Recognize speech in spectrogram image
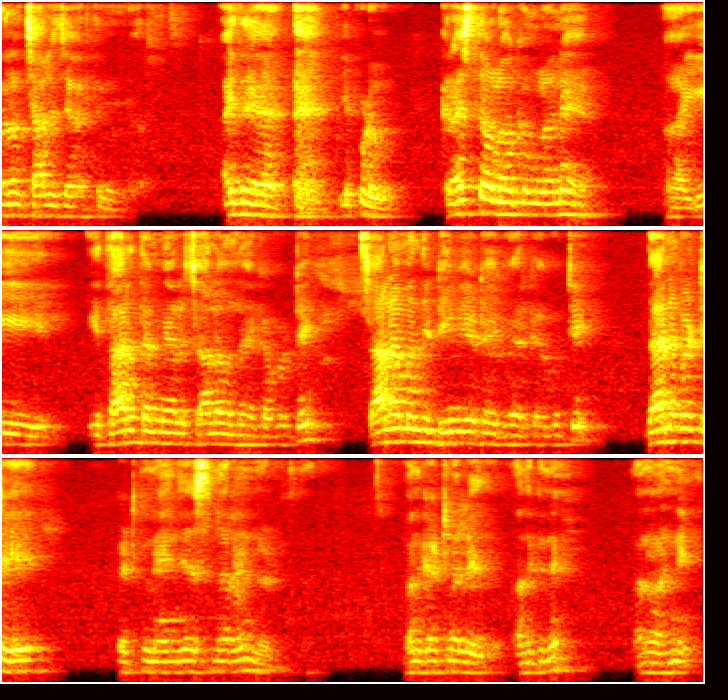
మనం చాలా జాగ్రత్తగా ఉండాలి. అయితే ఇప్పుడు క్రైస్తవ లోకంలోనే ఈ ఈ తారతమ్యాలు చాలా ఉన్నాయి కాబట్టి చాలామంది డీవియేట్ అయిపోయారు కాబట్టి దాన్ని బట్టి పెట్టుకుని ఏం చేస్తున్నారని నడుపుతున్నారు. మనకి అట్లా లేదు. అందుకనే మనం అన్ని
